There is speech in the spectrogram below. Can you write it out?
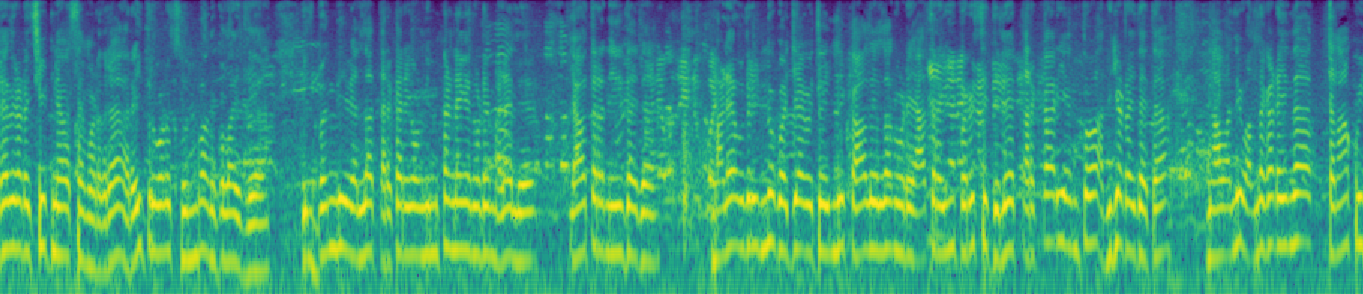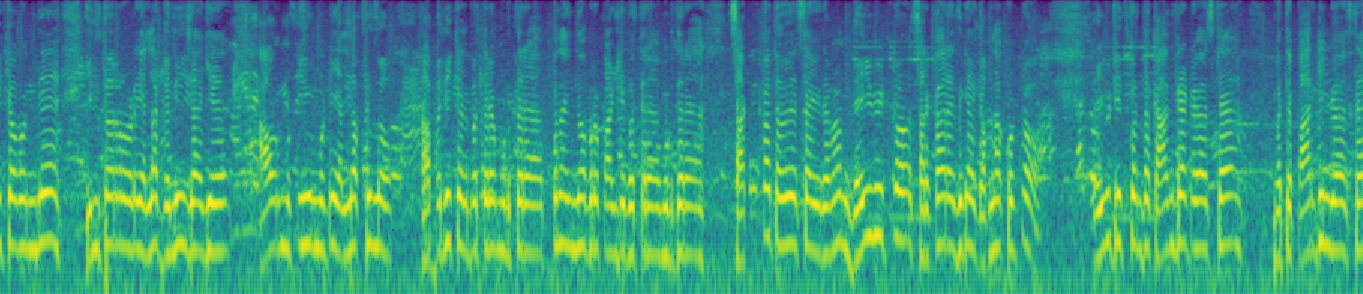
ಮೇಲ್ಗಡೆ ಸೀಟ್ನ ವ್ಯವಸ್ಥೆ ಮಾಡಿದ್ರೆ ರೈತರುಗಳು ತುಂಬ ಅನುಕೂಲ ಇದೆ ಇಲ್ಲಿ ಬಂದು ಎಲ್ಲ ತರಕಾರಿಗಳು ನಿಮ್ಮ ಕಣ್ಣಾಗೆ ನೋಡಿ ಮಳೆಯಲ್ಲಿ ಯಾವ ಥರ ನಿಂತಾ ಇದೆ. ಮಳೆ ಹೋದ್ರೆ ಇನ್ನೂ ಗೊಜ್ಜೆ ಆಗುತ್ತೆ. ಇಲ್ಲಿ ಕಾಲೆಲ್ಲ ನೋಡಿ ಆ ಥರ ಈ ಪರಿಸ್ಥಿತಿಲಿ ತರಕಾರಿ ಅಂತೂ ಹದಗೆಟ್ ಆಯ್ತೈತೆ ನಾವು ಅಲ್ಲಿ ಹೊಲಗಡೆಯಿಂದ ಚೆನ್ನಾಗಿ ಕುಯ್ಕೊ ಬಂದು ಇಲ್ಲಿ ತರ ನೋಡಿ ಎಲ್ಲ ಗಲೀಜಾಗಿ, ಅವ್ರ ಮುಟ್ಟಿ, ಇವ್ರ ಮುಟ್ಟಿ ಎಲ್ಲ ಫುಲ್ಲು ಆ ಬದಿಕಲ್ಲಿ ಬರ್ತಾರೆ ಮುಡ್ತಾರೆ ಪುನಃ ಇನ್ನೊಬ್ಬರು ಪಾಲ್ಟಿ ಬರ್ತಾರೆ ಮುಡ್ತಾರೆ ಸಖತ್ ವ್ಯವಸ್ಥೆ ಇದೆ ಮ್ಯಾಮ್. ದಯವಿಟ್ಟು ಸರ್ಕಾರ ಇದಕ್ಕೆ ಗಮನ ಕೊಟ್ಟು ದಯವಿಟ್ಟು ಇದ್ಕೊಂತ ಕಾಂಕ್ರೀಟ್ ವ್ಯವಸ್ಥೆ ಮತ್ತು ಪಾರ್ಕಿಂಗ್ ವ್ಯವಸ್ಥೆ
